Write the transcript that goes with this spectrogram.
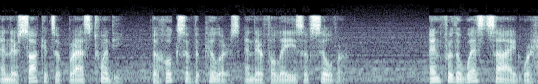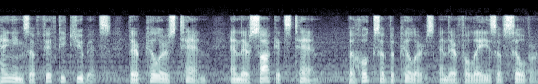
and their sockets of brass twenty, the hooks of the pillars and their fillets of silver. And for the west side were hangings of fifty cubits, their pillars ten, and their sockets ten, the hooks of the pillars and their fillets of silver.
